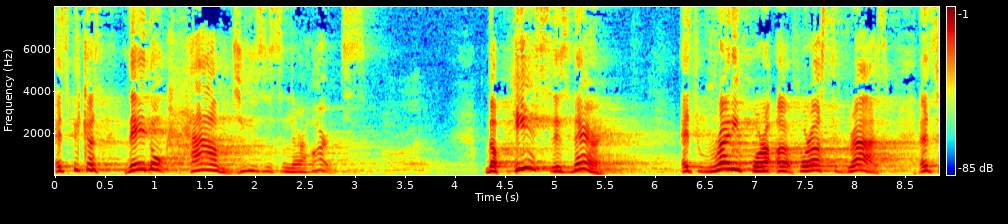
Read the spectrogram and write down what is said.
It's because they don't have Jesus in their hearts. The peace is there, it's ready for, uh, for us to grasp. It's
